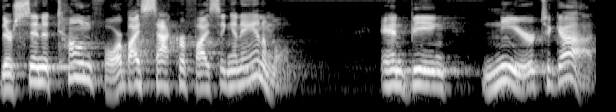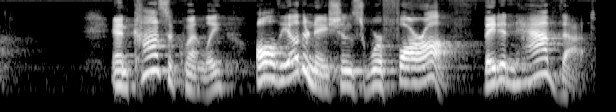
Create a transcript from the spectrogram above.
their sin atoned for by sacrificing an animal and being near to God. And consequently, all the other nations were far off. They didn't have that.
